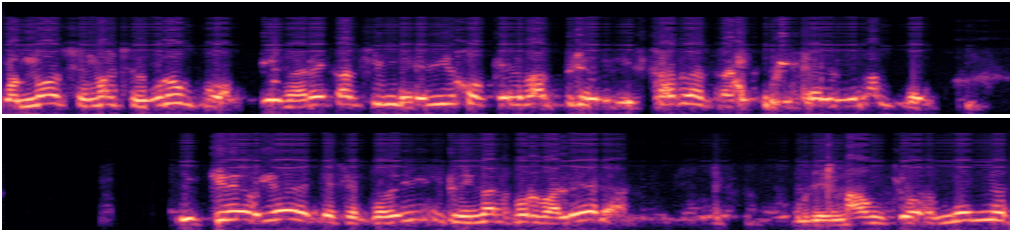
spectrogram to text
conoce más el grupo. Y Gareca siempre dijo que él va a priorizar la tranquilidad del grupo. Y creo yo de que se podría inclinar por Valera, aunque Ormeño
